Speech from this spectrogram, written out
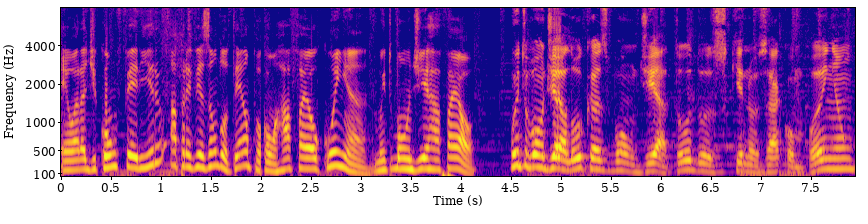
É hora de conferir a previsão do tempo com Rafael Cunha. Muito bom dia, Rafael. Muito bom dia, Lucas. Bom dia a todos que nos acompanham.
